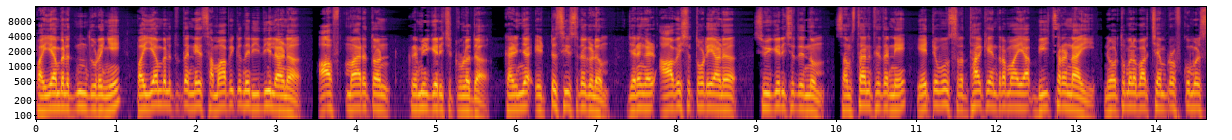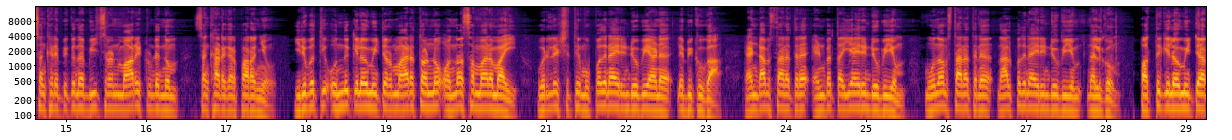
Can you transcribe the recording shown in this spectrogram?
പയ്യാമ്പലത്ത് നിന്ന് തുടങ്ങി പയ്യാമ്പലത്ത് തന്നെ സമാപിക്കുന്ന രീതിയിലാണ് ഹാഫ് മാരത്തോൺ ക്രമീകരിച്ചിട്ടുള്ളത്. കഴിഞ്ഞ എട്ട് സീസണുകളും ജനങ്ങൾ ആവേശത്തോടെയാണ് സ്വീകരിച്ചതെന്നും സംസ്ഥാനത്തെ തന്നെ ഏറ്റവും ശ്രദ്ധാകേന്ദ്രമായ ബീച്ച് റണ്ണായി north Malabar chamber of commerce സംഘടിപ്പിക്കുന്ന ബീച്ച് റൺ മാറിയിട്ടുണ്ടെന്നും സംഘാടകർ പറഞ്ഞു. ഇരുപത്തി ഒന്ന് കിലോമീറ്റർ മാരത്തോണിന് ഒന്നാം സമ്മാനമായി ഒരു ലക്ഷത്തി മുപ്പതിനായിരം രൂപയാണ് ലഭിക്കുക. രണ്ടാം സ്ഥാനത്തിന് എൺപത്തയ്യായിരം രൂപയും മൂന്നാം സ്ഥാനത്തിന് നാൽപ്പതിനായിരം രൂപയും നൽകും. പത്ത് കിലോമീറ്റർ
